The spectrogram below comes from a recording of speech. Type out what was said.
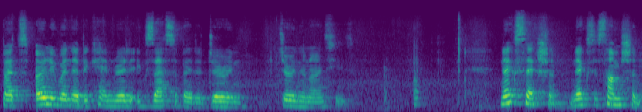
but only when they became really exacerbated during, during the 90s. Next section, next assumption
